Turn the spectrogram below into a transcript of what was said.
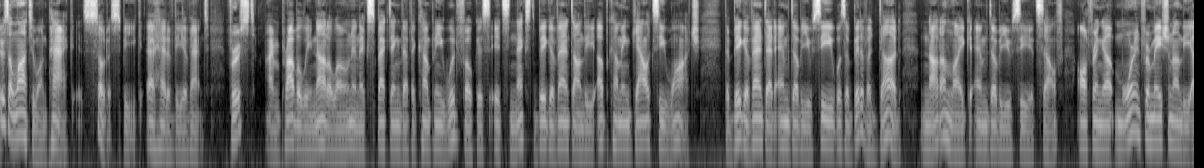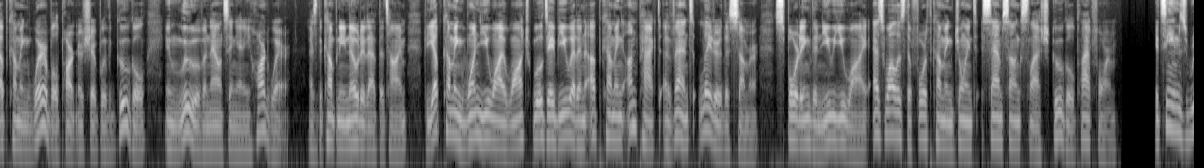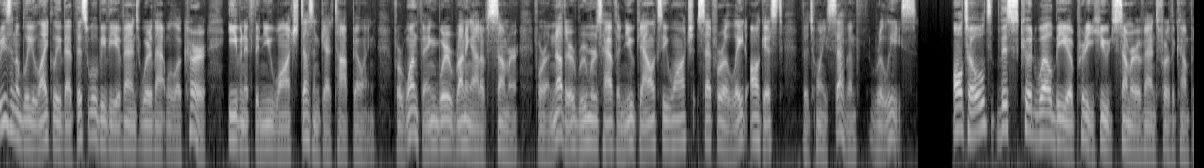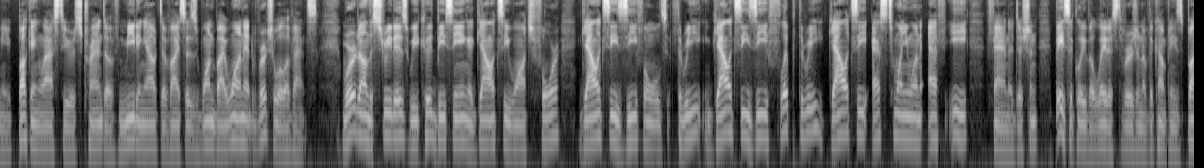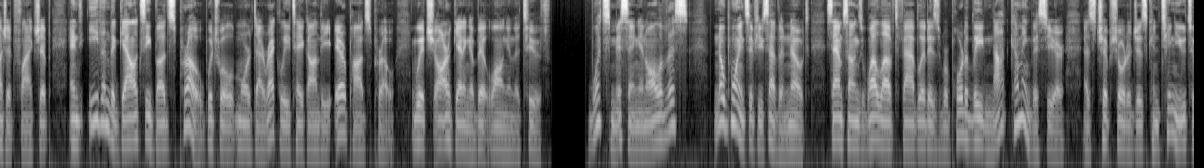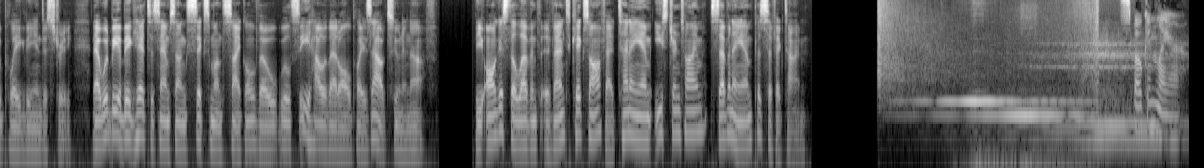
There's a lot to unpack, so to speak, ahead of the event. First, I'm probably not alone in expecting that the company would focus its next big event on the upcoming Galaxy Watch. The big event at MWC was a bit of a dud, not unlike MWC itself, offering up more information on the upcoming wearable partnership with Google in lieu of announcing any hardware. As the company noted at the time, the upcoming One UI watch will debut at an upcoming Unpacked event later this summer, sporting the new UI as well as the forthcoming joint Samsung slash Google platform. It seems reasonably likely that this will be the event where that will occur, even if the new watch doesn't get top billing. For one thing, we're running out of summer. For another, rumors have the new Galaxy Watch set for a late August, the 27th, release. All told, this could well be a pretty huge summer event for the company, bucking last year's trend of meting out devices one by one at virtual events. Word on the street is we could be seeing a Galaxy Watch 4, Galaxy Z Fold 3, Galaxy Z Flip 3, Galaxy S21 FE Fan Edition, basically the latest version of the company's budget flagship, and even the Galaxy Buds Pro, which will more directly take on the AirPods Pro, which are getting a bit long in the tooth. What's missing in all of this? No points if you said the note. Samsung's well loved phablet is reportedly not coming this year as chip shortages continue to plague the industry. That would be a big hit to Samsung's six month cycle, though we'll see how that all plays out soon enough. The August 11th event kicks off at 10 a.m. Eastern Time, 7 a.m. Pacific Time. Spoken Layer.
